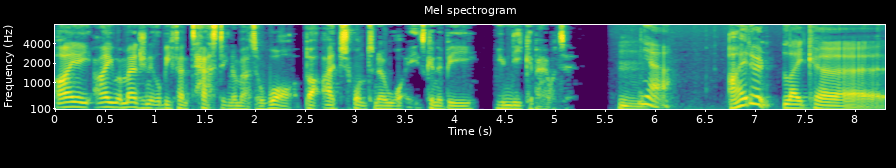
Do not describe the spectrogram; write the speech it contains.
I I imagine it'll be fantastic no matter what, but I just want to know what it's going to be unique about it. Yeah. I don't like. Uh,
